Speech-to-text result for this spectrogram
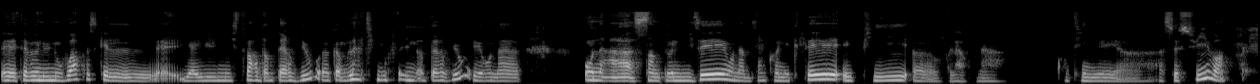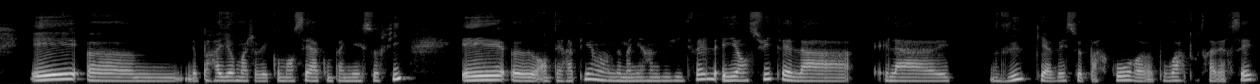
elle était venue nous voir parce qu'il y a eu une histoire d'interview, euh, comme là tu nous fais une interview et on a on a syntonisé, on a bien connecté, et puis euh, voilà, on a continué euh, à se suivre. Et euh, par ailleurs, moi, j'avais commencé à accompagner Sophie et en thérapie hein, de manière individuelle. Et ensuite, elle a, elle a vu qu'il y avait ce parcours pouvoir tout traverser,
